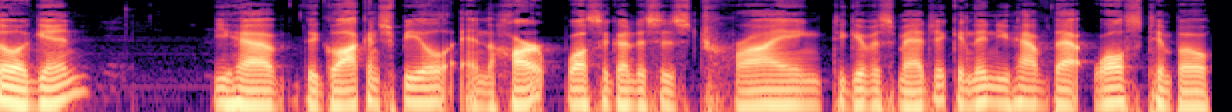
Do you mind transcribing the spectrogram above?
So again, you have the glockenspiel and the harp while Segundus is trying to give us magic, and then you have that waltz tempo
